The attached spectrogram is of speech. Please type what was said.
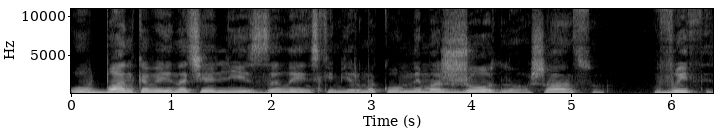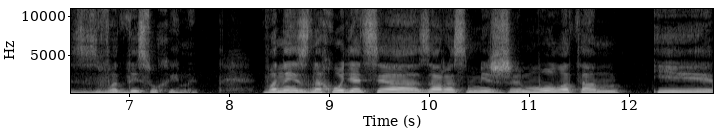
У банковій на чолі з Зеленським Єрмаком нема жодного шансу вийти з води сухими. Вони знаходяться зараз між молотом і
